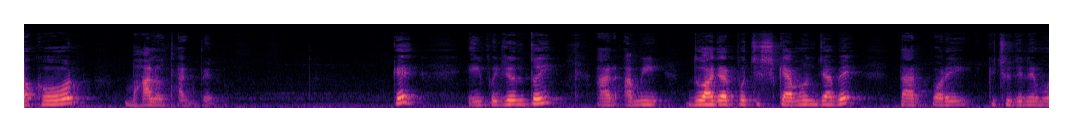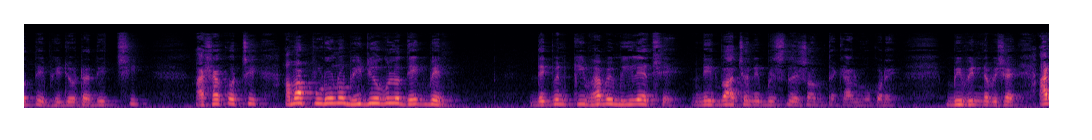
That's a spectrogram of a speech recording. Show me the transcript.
তখন ভালো থাকবেন। ওকে? এই পর্যন্তই। আর আমি দু হাজার পঁচিশ কেমন যাবে, তারপরে কিছুদিনের মধ্যে ভিডিওটা দিচ্ছি। আশা করছি আমার পুরনো ভিডিওগুলো দেখবেন। দেখবেন কীভাবে মিলেছে নির্বাচনী বিশ্লেষণ থেকে আরম্ভ করে। বিভিন্ন বিষয়। আর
